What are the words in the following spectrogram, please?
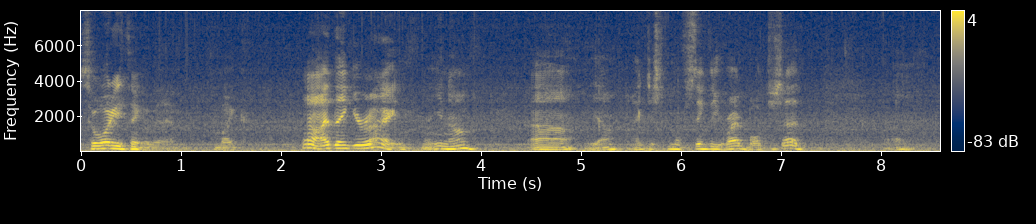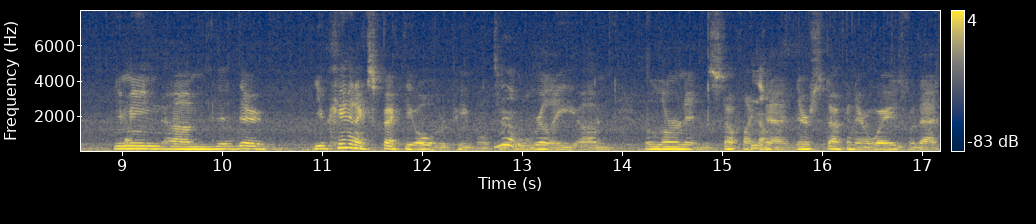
so what do you think of that, Mike? Well, I think you're right. You know, uh, yeah, I just most simply right about what you said. You mean um? You can't expect the older people to No. really um, learn it and stuff like No. that. They're stuck in their ways with that.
